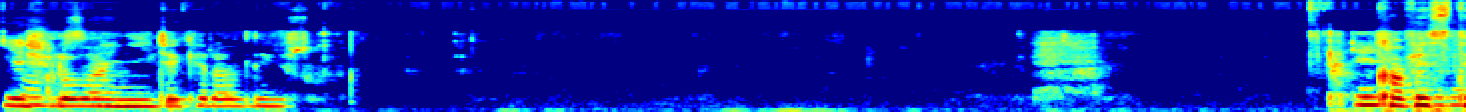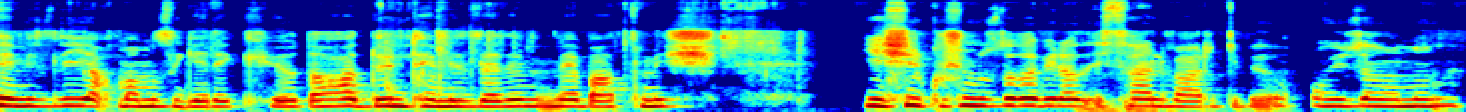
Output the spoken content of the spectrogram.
Yeşil Baksana. olan yiyecek herhalde Yusuf. Kafes temizliği yapmamız gerekiyor. Daha dün temizledim ve batmış. Yeşil kuşumuzda da biraz ishal var gibi. O yüzden onun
